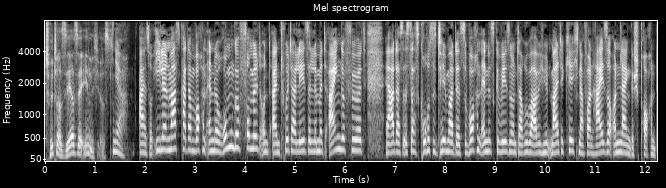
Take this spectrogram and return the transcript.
Twitter sehr, sehr ähnlich ist. Ja, also Elon Musk hat am Wochenende rumgefummelt und ein Twitter-Leselimit eingeführt. Ja, das ist das große Thema des Wochenendes gewesen und darüber habe ich mit Malte Kirchner von Heise Online gesprochen.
